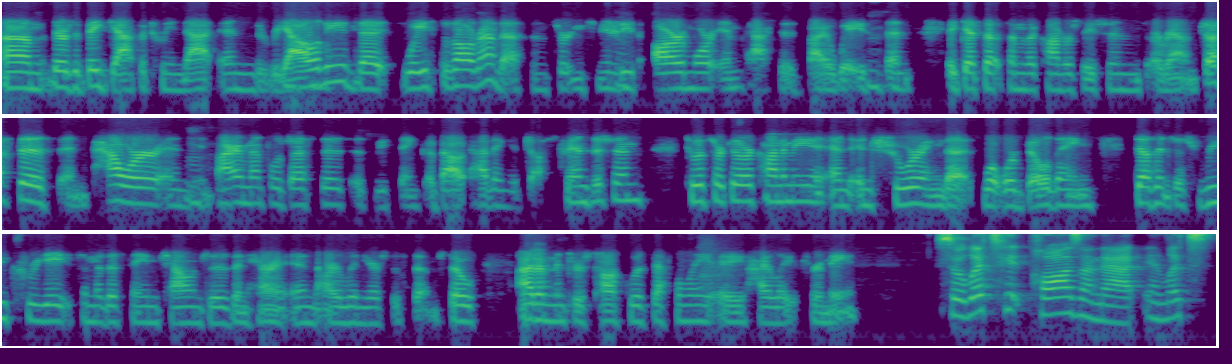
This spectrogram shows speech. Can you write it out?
um, there's a big gap between that and the reality mm-hmm. that waste is all around us and certain communities are more impacted by waste mm-hmm. and it gets at some of the conversations around justice and power and mm-hmm. environmental justice as we think about having a just transition to a circular economy and ensuring that what we're building doesn't just recreate some of the same challenges inherent in our linear system so adam minter's talk was definitely a highlight for me so let's hit pause on that and let's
